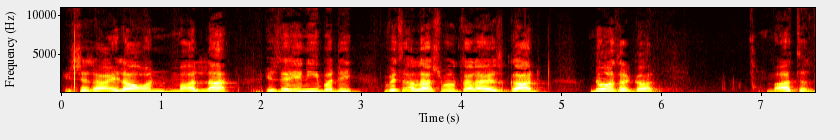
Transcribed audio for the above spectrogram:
He says, Ilahun Allah. Is there anybody with Allah subhanahu wa ta'ala as God? No other God. Little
